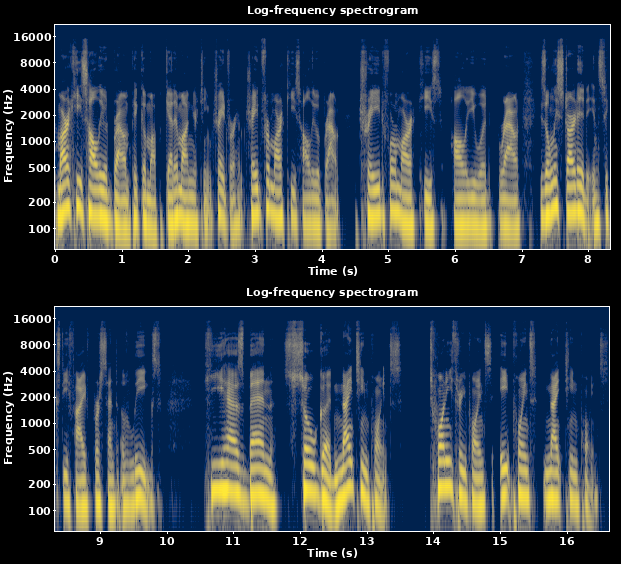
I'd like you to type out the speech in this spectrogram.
Marquise Hollywood Brown, pick him up, get him on your team, trade for him, trade for Marquise Hollywood Brown, trade for Marquise Hollywood Brown. He's only started in 65% of leagues. He has been so good 19 points, 23 points, 8 points, 19 points.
